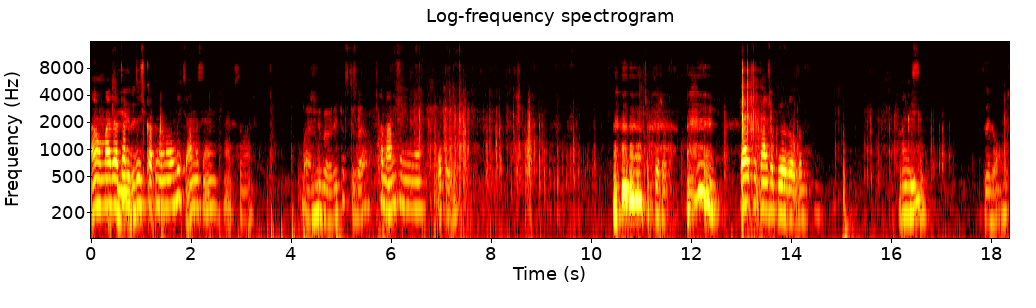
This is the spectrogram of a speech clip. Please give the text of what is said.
Ama onlar İki zaten yeri. dış katman olduğu için ama senin hepsi var. Bence böyle çok güzel. Tamam şimdi bakalım. çok yoruldum. Gerçekten çok yoruldum. Hangisi? Güzel olmuş.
